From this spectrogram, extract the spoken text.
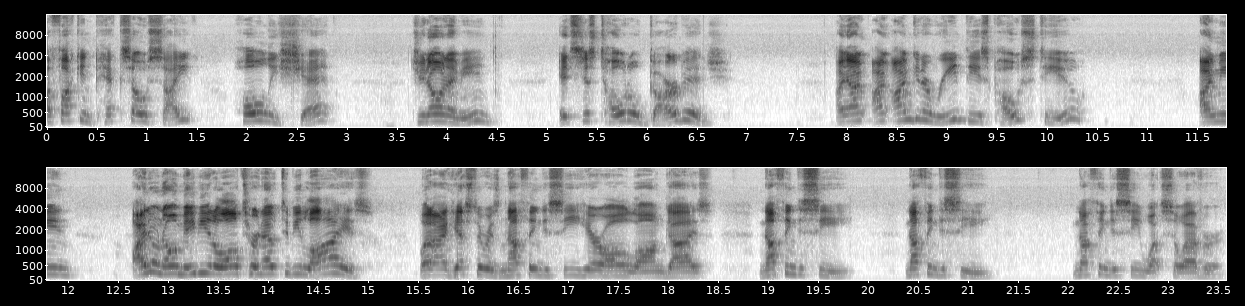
A fucking Pixo site? Holy shit. Do you know what I mean? It's just total garbage. I, I, I'm going to read these posts to you. I mean, I don't know, maybe it'll all turn out to be lies. But I guess there was nothing to see here all along, guys. Nothing to see. Nothing to see. Nothing to see whatsoever.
